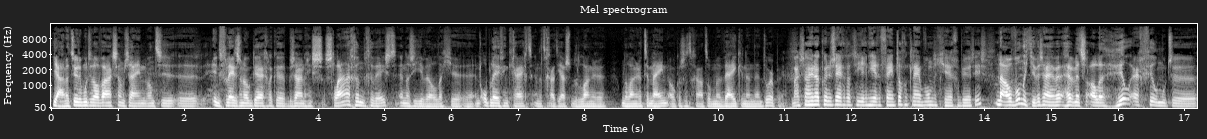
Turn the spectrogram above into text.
Ja, natuurlijk moeten we wel waakzaam zijn, want uh, in het verleden zijn ook dergelijke bezuinigingsslagen geweest. En dan zie je wel dat je uh, een opleving krijgt. En het gaat juist op de langere, om de langere termijn, ook als het gaat om uh, wijken en, en, dorpen. Maar zou je nou kunnen zeggen dat hier in Heerenveen toch een klein wondertje gebeurd is? Nou, wondertje. We, zijn, we hebben met z'n allen heel erg veel moeten,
